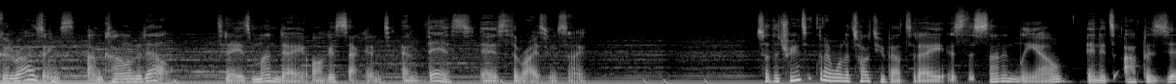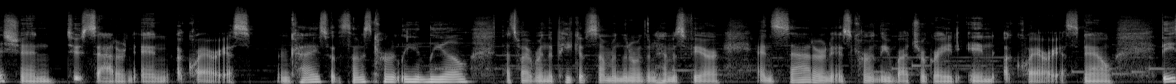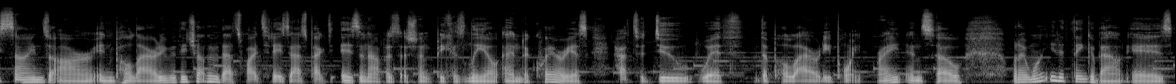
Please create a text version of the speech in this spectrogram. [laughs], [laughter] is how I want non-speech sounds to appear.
Good Risings. I'm Colin Bedell. Today is Monday, August 2nd, and this is The Rising Sign. So, the transit that I want to talk to you about today is the Sun in Leo in its opposition to Saturn in Aquarius. Okay, so the sun is currently in Leo. That's why we're in the peak of summer in the northern hemisphere. And Saturn is currently retrograde in Aquarius. Now, these signs are in polarity with each other. That's why today's aspect is in opposition because Leo and Aquarius have to do with the polarity point, right? And so, what I want you to think about is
